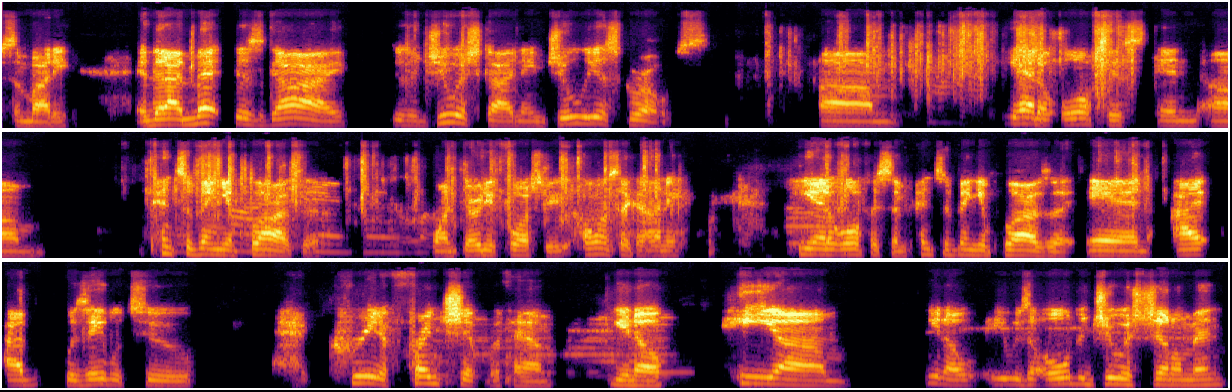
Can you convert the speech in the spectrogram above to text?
somebody. And then I met this guy. There's a Jewish guy named Julius Gross. Um, he had an office in um, Pennsylvania Plaza on 34th Street. Hold on a second, honey. He had an office in Pennsylvania Plaza, and I I was able to create a friendship with him. You know, he um, you know, he was an older Jewish gentleman,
